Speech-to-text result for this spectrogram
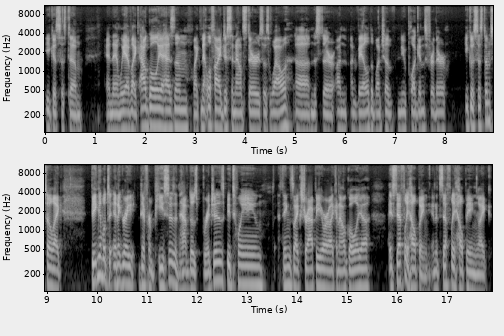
ecosystem, and then we have like Algolia has them. Like Netlify just announced theirs as well. Um, just they're un- unveiled a bunch of new plugins for their ecosystem. So like being able to integrate different pieces and have those bridges between things like Strapi or like an Algolia, it's definitely helping, and it's definitely helping like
